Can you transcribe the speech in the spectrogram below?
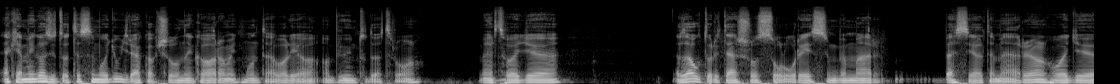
Nekem még az jutott eszembe, hogy úgy rákapcsolódnék arra, amit mondtál Vali a, a bűntudatról. Mert hogy az autoritásról szóló részünkben már beszéltem erről, hogy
